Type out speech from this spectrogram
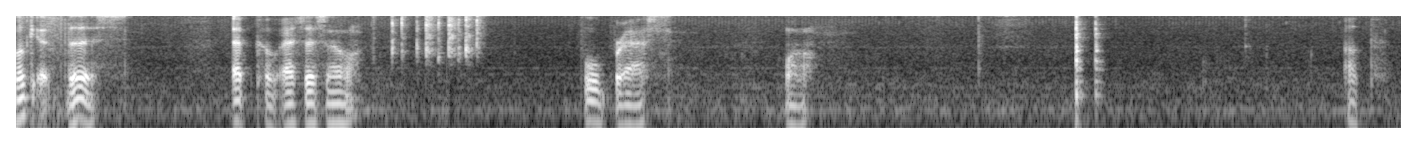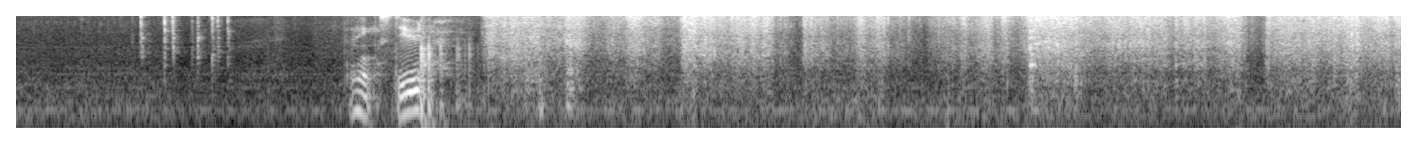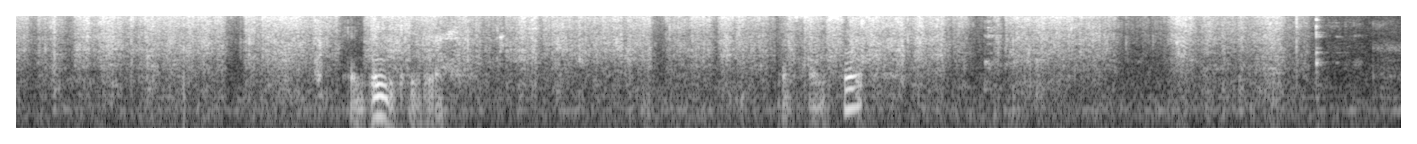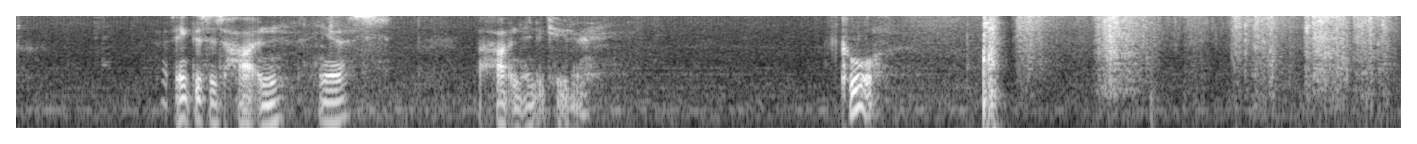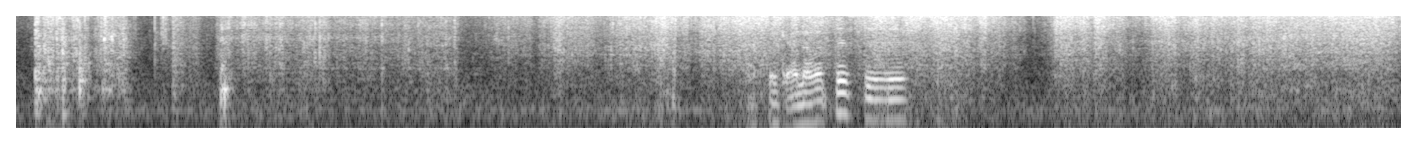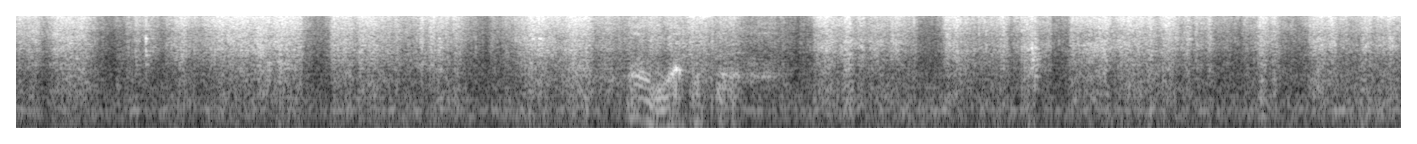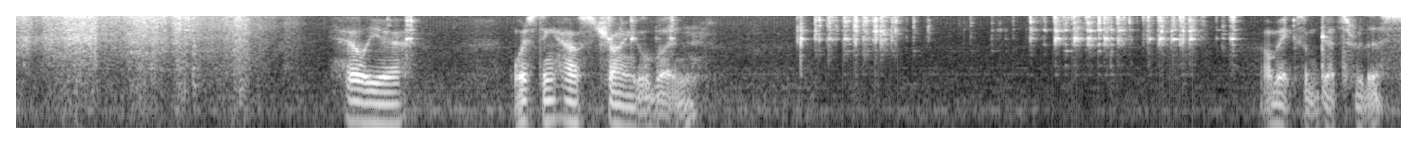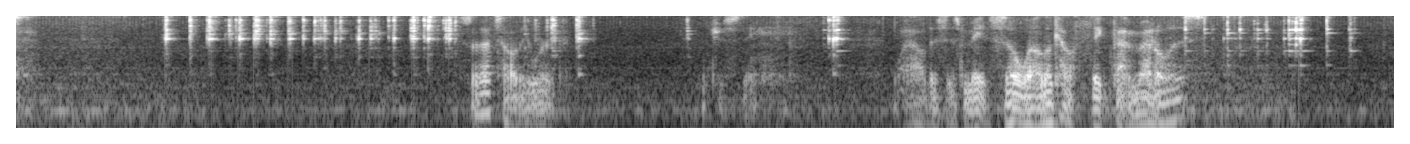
Look at this. EPCO SSL. Full brass. Wow. Up. Thanks, dude. An indicator of some sort. I think this is Houghton, yes. A Houghton indicator. Cool. I think I know what this is. And you wrap this in. Hell yeah. Westinghouse triangle button. I'll make some guts for this. So that's how they work. Interesting. Wow, this is made so well. Look how thick that metal is.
